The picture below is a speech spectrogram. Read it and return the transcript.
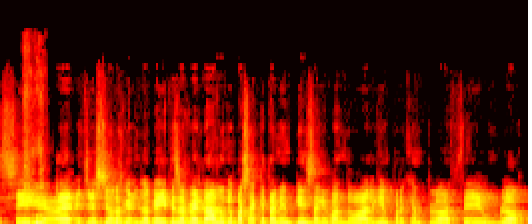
Sí, a ver, yo lo que, lo que dices es verdad. Lo que pasa es que también piensa que cuando alguien, por ejemplo, hace un blog,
